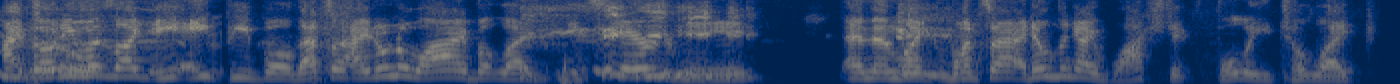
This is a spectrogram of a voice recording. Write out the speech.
Me I thought he was like he ate people. That's what I don't know why, but like it scared me. And then like once I I don't think I watched it fully till like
